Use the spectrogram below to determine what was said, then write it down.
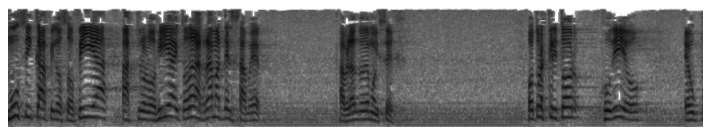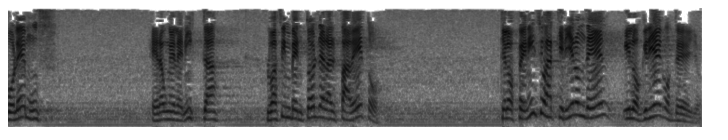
música, filosofía, astrología y todas las ramas del saber, hablando de Moisés. Otro escritor judío, Eupolemus, era un helenista, lo hace inventor del alfabeto, que los fenicios adquirieron de él y los griegos de ellos.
